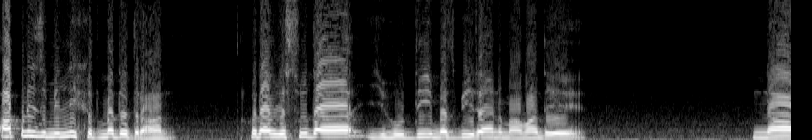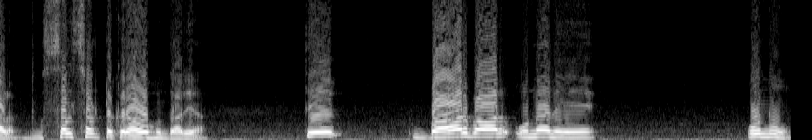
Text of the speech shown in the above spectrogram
ਆਪਣੀ ਜ਼ਮੀਨੀ ਖਿਦਮਤ ਦੇ ਦੌਰਾਨ ਖੁਦਾਮ ਯਿਸੂ ਦਾ ਯਹੂਦੀ ਮਜ਼ਬੀ ਰਹਿਨਮਾਵਾਂ ਦੇ ਨਾਲ ਮੁਸਲਸਲ ਟਕਰਾਅ ਹੁੰਦਾ ਰਿਹਾ ਤੇ ਬਾਰ-ਬਾਰ ਉਹਨਾਂ ਨੇ ਉਹਨੂੰ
